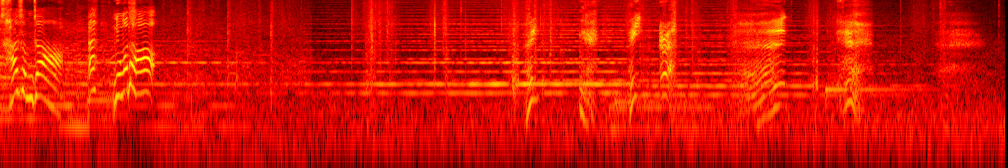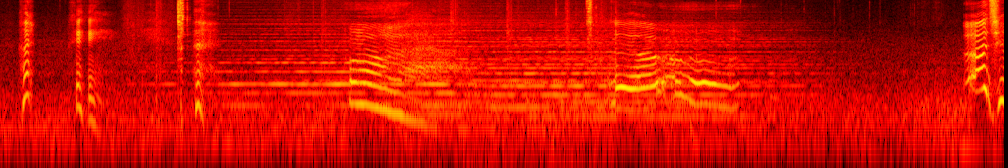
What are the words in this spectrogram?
查什么账啊？哎，李魔头。嘿，嘿，嘿嘿，哼，啊，哎呀，啊切，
